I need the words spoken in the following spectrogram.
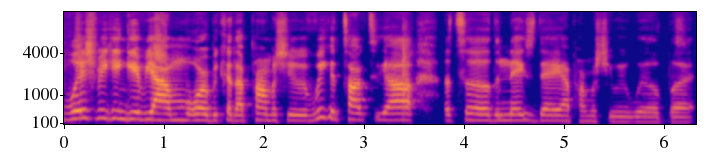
wish we can give y'all more because I promise you, if we could talk to y'all until the next day, I promise you we will. But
